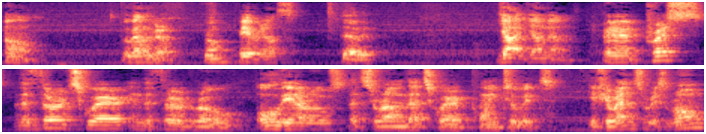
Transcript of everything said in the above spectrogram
Ja. Då vänder vi då. Ja, Vi är överens. det är vi. Jajamän. Eh, press the third square in the third row. All the arrows that surround that square point to it. If your answer is wrong,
